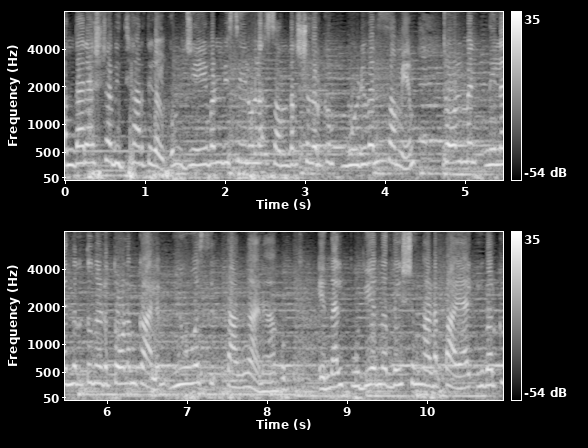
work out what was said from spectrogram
അന്താരാഷ്ട്ര വിദ്യാർത്ഥികൾക്കും ജെ വൺ വിസയിലുള്ള സന്ദർശകർക്കും മുഴുവൻ സമയം ടോൾമെന്റ് നിലനിർത്തുന്നിടത്തോളം കാലം യു എസിൽ തങ്ങാനാകും. എന്നാൽ പുതിയ നിർദ്ദേശം നടപ്പായാൽ ഇവർക്ക്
